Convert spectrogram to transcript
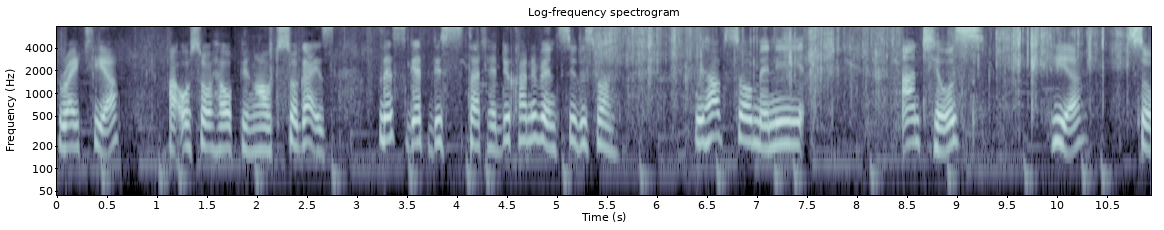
right here are also helping out. So guys, let's get this started. You can even see this one. We have so many ant hills here. So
